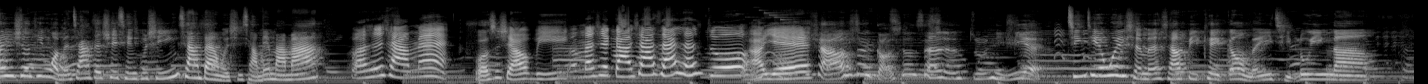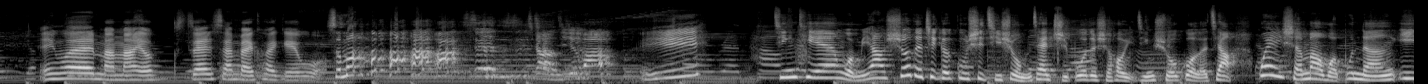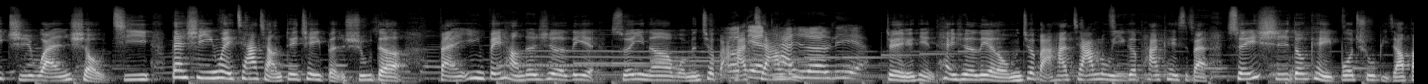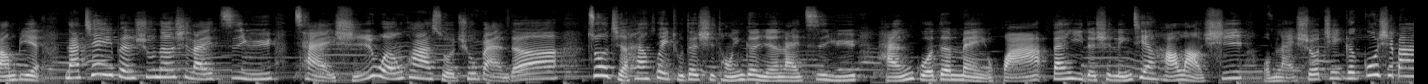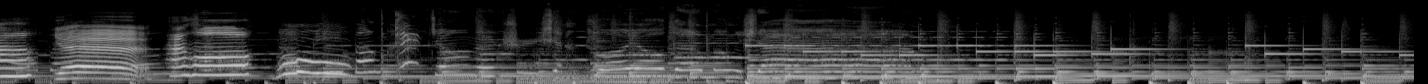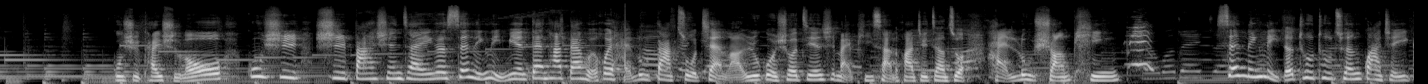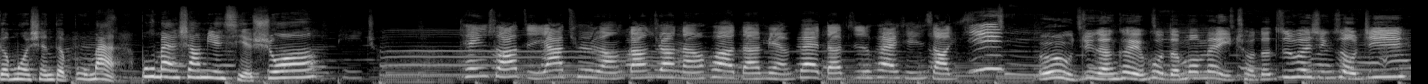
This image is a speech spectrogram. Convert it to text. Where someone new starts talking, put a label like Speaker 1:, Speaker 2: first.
Speaker 1: 欢迎收听我们家的睡前故事音享版，我是小妹妈妈，
Speaker 2: 我是小妹，
Speaker 3: 我是小比，
Speaker 2: 我们是搞笑三人组。
Speaker 3: 阿爷，
Speaker 1: 想要在搞笑三人组里面，今天为什么小比可以跟我们一起录音呢？
Speaker 3: 因为妈妈有塞三百块给我。
Speaker 1: 什么？现在是抢劫吗？
Speaker 3: 咦？
Speaker 1: 今天我们要说的这个故事，其实我们在直播的时候已经说过了，叫“为什么我不能一直玩手机”。但是因为家长对这一本书的反应非常的热烈，所以呢，我们就把它加入。
Speaker 2: 太热烈，
Speaker 1: 对，有点太热烈了，我们就把它加入一个 podcast 版，随时都可以播出，比较方便。那这一本书呢，是来自于采石文化所出版的，作者和绘图的是同一个人，来自于韩国的美华，翻译的是林建豪老师。我们来说这个故事吧，
Speaker 3: 耶！
Speaker 2: 欢呼！
Speaker 1: 故事开始喽！故事是发生在一个森林里面，但它待会会海陆大作战啦。如果说今天是买披萨的话，就叫做海陆双拼。森林里的兔兔村挂着一个陌生的布幔，布幔上面写说：“
Speaker 2: 听说只要去龙宫就能获得免费的智慧型手机。”
Speaker 3: 哦，竟然可以获得梦寐以求的智慧型手机！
